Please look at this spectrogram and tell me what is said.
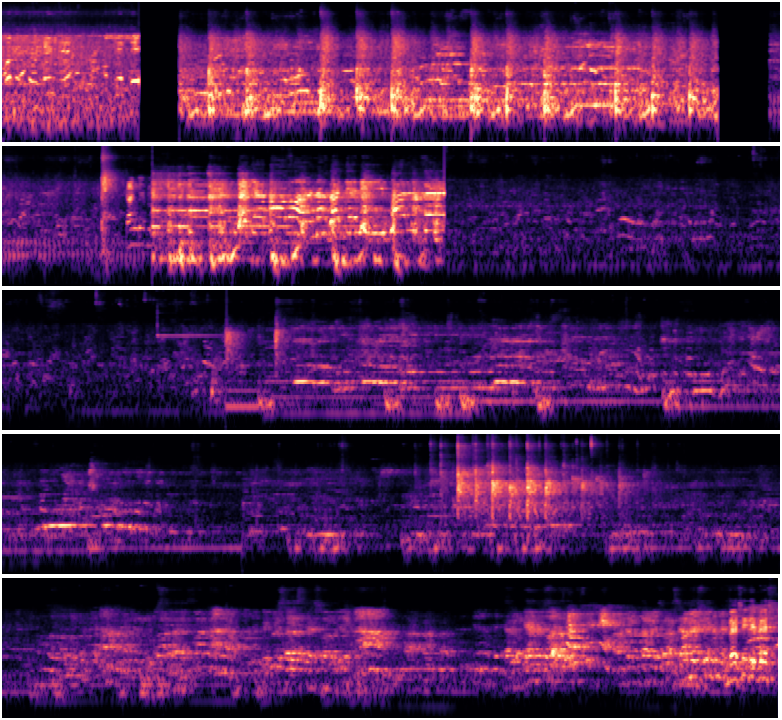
बहुत इम्पोर्टेंट है अपने देश Thank you. હા, હા, હા. ત્યારે ક્યાં બેસવાનું? સામે બેસીને બેસવાનું. બેસી જઈ બેસ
